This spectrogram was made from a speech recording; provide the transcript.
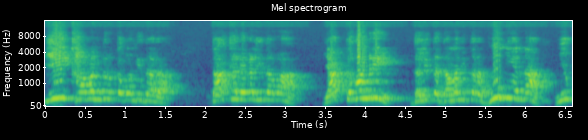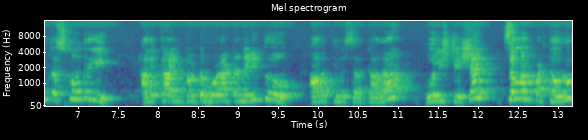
ಈ ಖಾವಂದರು ತಗೊಂಡಿದಾರ. ದಾಖಲೆಗಳಿದಾವ. ಯಾಕೆ ತಗೊಂಡ್ರಿ? ದಲಿತ ದಮನಿತರ ಭೂಮಿಯನ್ನ ನೀವು ಕಸ್ಕೊಂಡ್ರಿ. ಅದಕ್ಕಾಗಿ ದೊಡ್ಡ ಹೋರಾಟ ನಡೀತು. ಆವತ್ತಿನ ಸರ್ಕಾರ, ಪೊಲೀಸ್ ಸ್ಟೇಷನ್ ಸಂಬಂಧಪಟ್ಟವರು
